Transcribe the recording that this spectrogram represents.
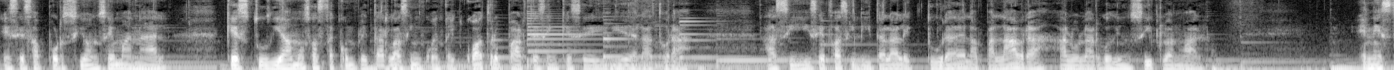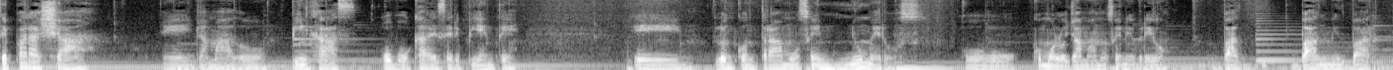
Es esa porción semanal que estudiamos hasta completar las 54 partes en que se divide la Torah. Así se facilita la lectura de la palabra a lo largo de un ciclo anual. En este parashá eh, llamado Pinjas o boca de serpiente, eh, lo encontramos en números o como lo llamamos en hebreo, Bad, Bad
